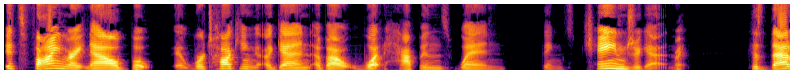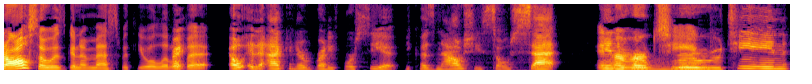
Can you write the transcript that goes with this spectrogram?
it's fine right now, but eh, we're talking again about what happens when things change again, Right. Because that also is going to mess with you a little Right. bit oh, and I can already foresee it because now she's so set in, her, routine. routine,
